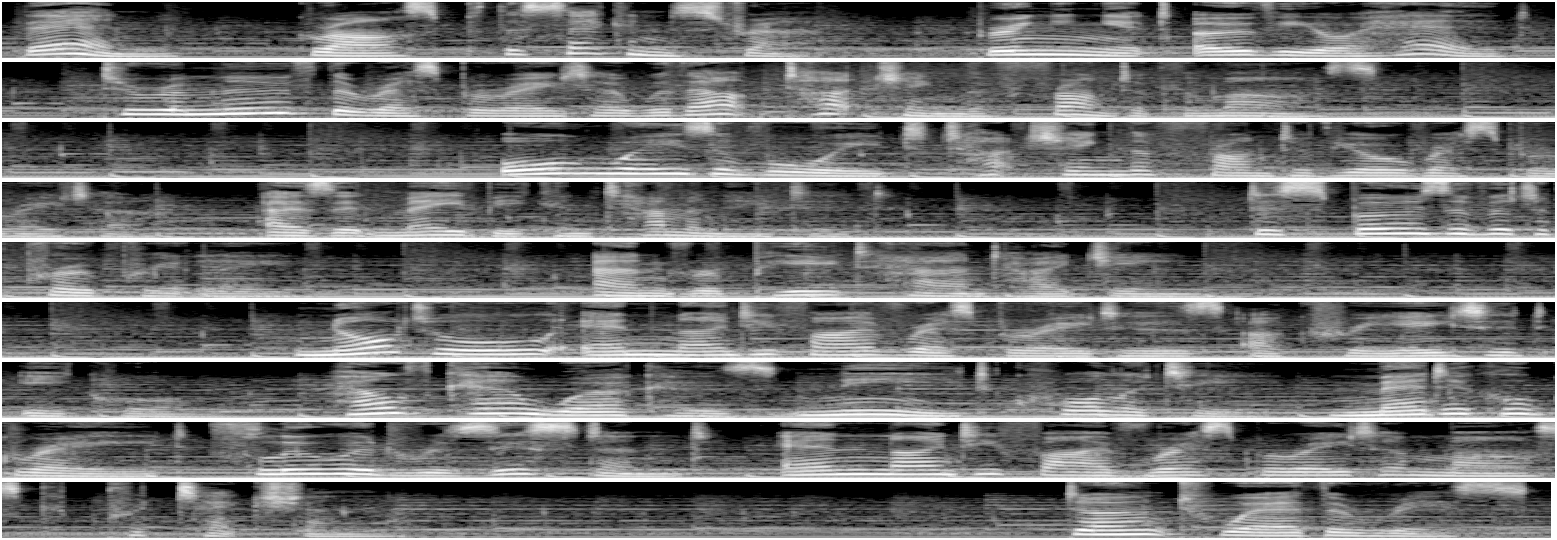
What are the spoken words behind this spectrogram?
Then grasp the second strap, bringing it over your head to remove the respirator without touching the front of the mask. Always avoid touching the front of your respirator as it may be contaminated. Dispose of it appropriately and repeat hand hygiene. Not all N95 respirators are created equal. Healthcare workers need quality, medical grade, fluid resistant N95 respirator mask protection. Don't wear the risk.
